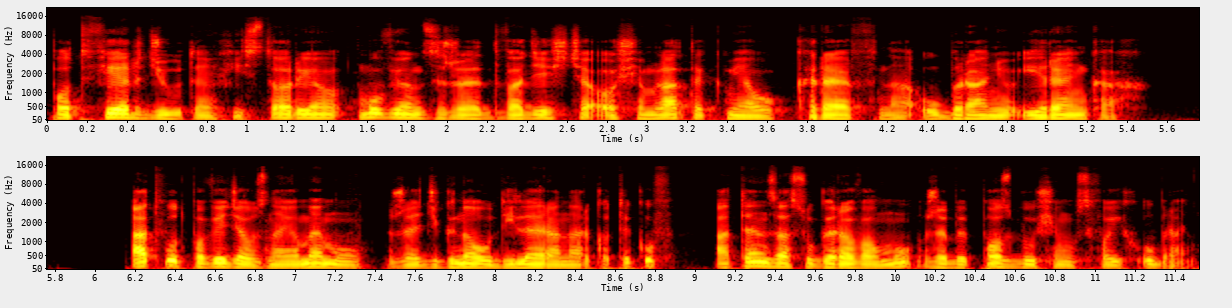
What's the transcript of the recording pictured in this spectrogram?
potwierdził tę historię, mówiąc, że 28-latek miał krew na ubraniu i rękach. Atwood powiedział znajomemu, że dźgnął dilera narkotyków, a ten zasugerował mu, żeby pozbył się swoich ubrań.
